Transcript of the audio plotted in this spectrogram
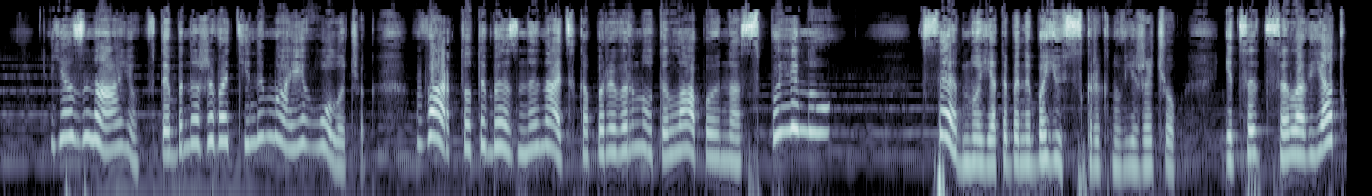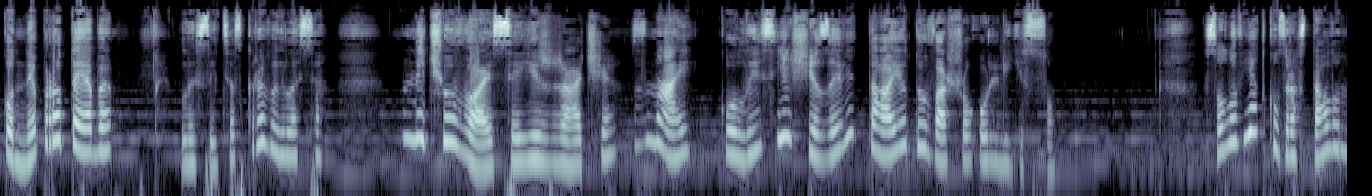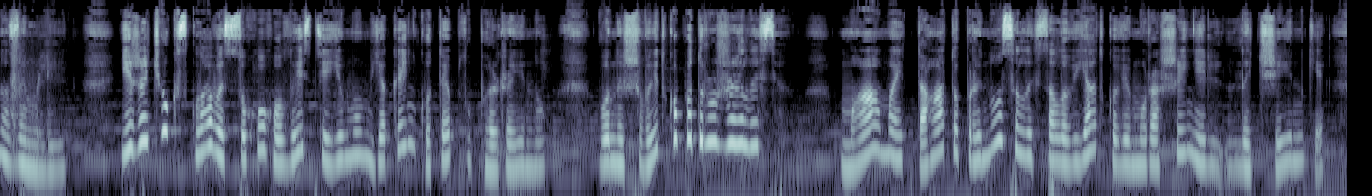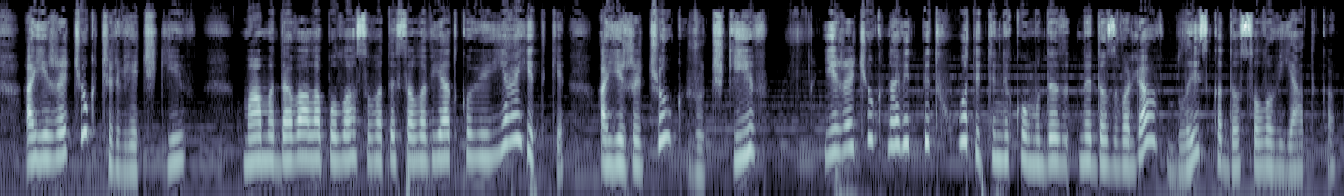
Я знаю, в тебе на животі немає голочок. Варто тебе зненацька перевернути лапою на спину. Все одно я тебе не боюсь, скрикнув їжачок, і це солов'ятко не про тебе. Лисиця скривилася. Не чувайся, їжаче, знай, колись я ще завітаю до вашого лісу. Солов'ятко зростало на землі. Їжачок склав із сухого листя йому м'якеньку теплу перину. Вони швидко подружилися. Мама й тато приносили солов'яткові мурашині личинки, а їжачок черв'ячків. Мама давала поласувати солов'яткові ягідки, а їжачок жучків. Їжачок навіть підходити нікому не дозволяв близько до солов'ятка.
